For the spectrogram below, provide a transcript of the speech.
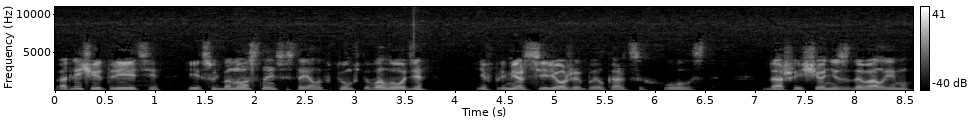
Отличие третье и судьбоносное состояло в том, что Володя, не в пример Сереже, был, кажется, холост. Даша еще не задавала ему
